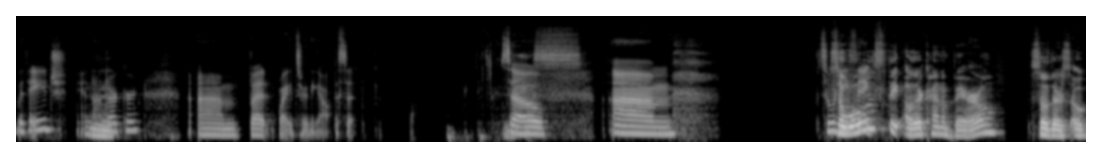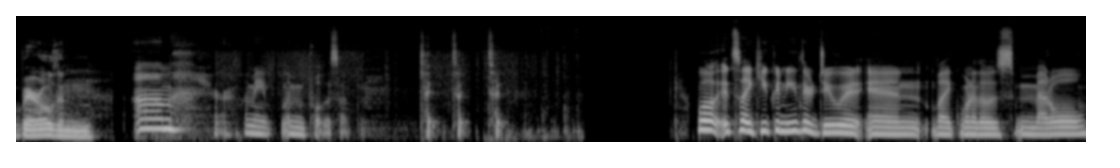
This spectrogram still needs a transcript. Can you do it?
with age and not Mhm. darker. Um, but whites are the opposite. So, Nice. um, so what so what was the other kind of barrel? So there's oak barrels and Um, here, let me let me pull this up. t- t- t- Well, it's like you can either do it in like one of those metal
